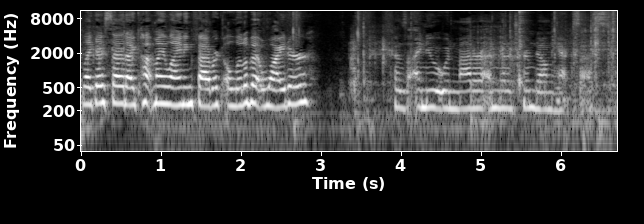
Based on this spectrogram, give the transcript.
Like I said, I cut my lining fabric a little bit wider because I knew it wouldn't matter. I'm going to trim down the excess.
